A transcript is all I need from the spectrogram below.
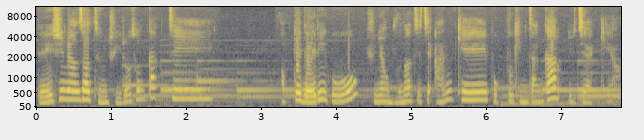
내쉬면서 등 뒤로 손깍지 어깨 내리고 균형 무너지지 않게 복부 긴장감 유지할게요.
